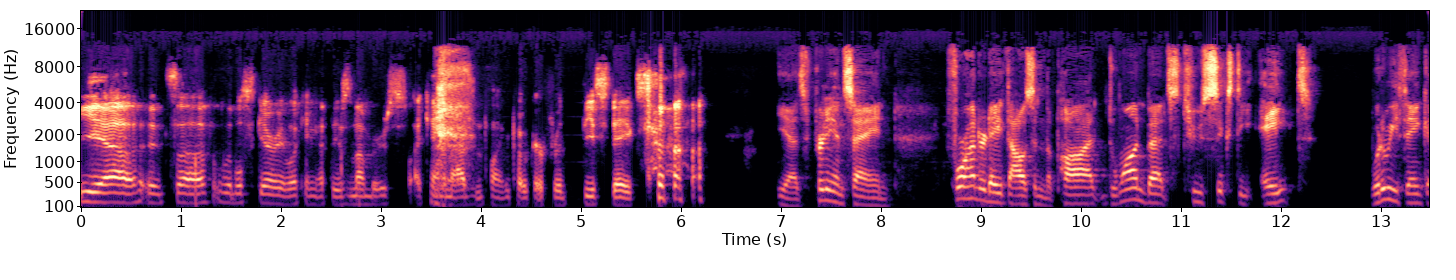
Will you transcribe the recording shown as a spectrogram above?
yeah, it's uh, a little scary looking at these numbers. I can't imagine playing poker for these stakes. yeah, it's pretty insane. Four hundred eight thousand in the pot. Dwan bets two sixty eight. What do we think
